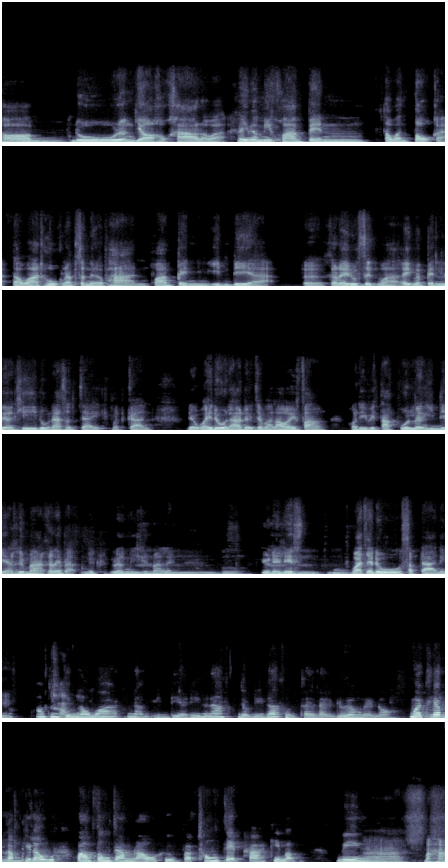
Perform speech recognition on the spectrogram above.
พออมดูเรื่องย่อคร่าวๆแล้วอะเฮ้ยมันมีความเป็นตะวันตกอะแต่ว่าถูกนำเสนอผ่านความเป็นอินเดีย เออก็เลยรู้สึกว่าเอ้ยมันเป็นเรื่องที่ดูน่าสนใจเหมือนกัน เดี๋ยวไว้ดูแล้วเดี๋ยวจะมาเล่าให้ฟัง พอดีพี่ตั๊กพูดเรื่องอินเดียขึ้นมาก็เลยแบบนึกถึงเรื่องนี้ขึ้นมาเลยอืมอืมอยู่ใน list อืมอืมว่าจะดูสัปดาห์นี้เอาจครับริงผมๆแล้วว่าหนังอินเดียนี่น่าเดี๋ยวนี้น่าสนใจหลายเรื่องเลยเนาะเมื่อเทียบกับอืมที่เราความทรงจำเราคือแบบช่องเจ็ดปะที่แบบ วิ่งอ่ามหา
